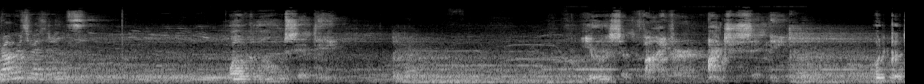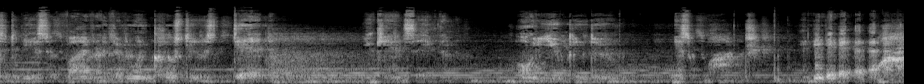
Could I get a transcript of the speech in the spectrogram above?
Robert's residence. Welcome home, Sidney. You're a survivor, aren't you, Sidney? What good's it to be a survivor if everyone close to you is dead? You can't save them. All you can do is watch.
